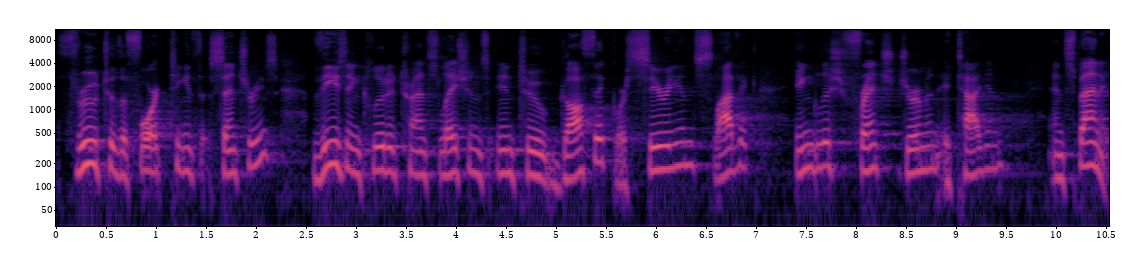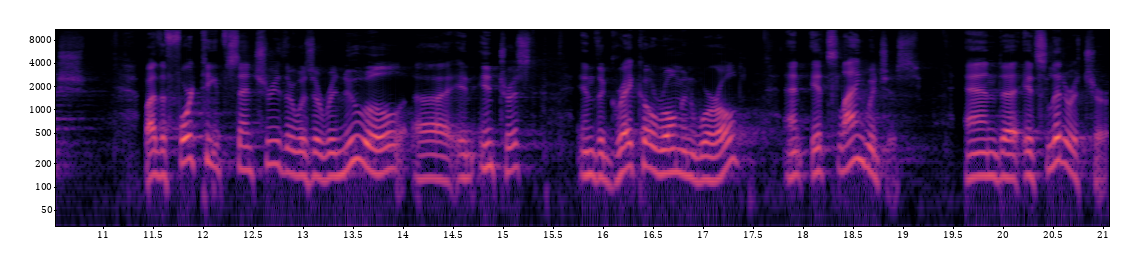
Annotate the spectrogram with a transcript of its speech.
through to the 14th centuries, these included translations into Gothic or Syrian, Slavic, English, French, German, Italian, and Spanish. By the 14th century, there was a renewal uh, in interest in the Greco-Roman world and its languages and uh, its literature.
